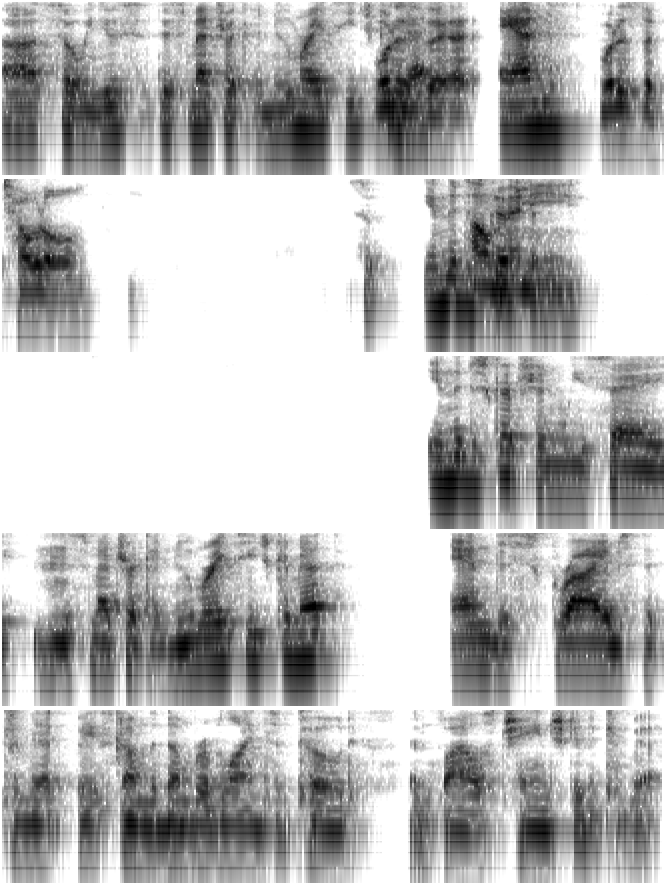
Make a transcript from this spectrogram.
Uh, so we do, this metric enumerates each what is commit the, and what is the total? so in the How description. many? In the description, we say Mhm. this metric enumerates each commit and describes the commit based on the number of lines of code and files changed in a commit.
